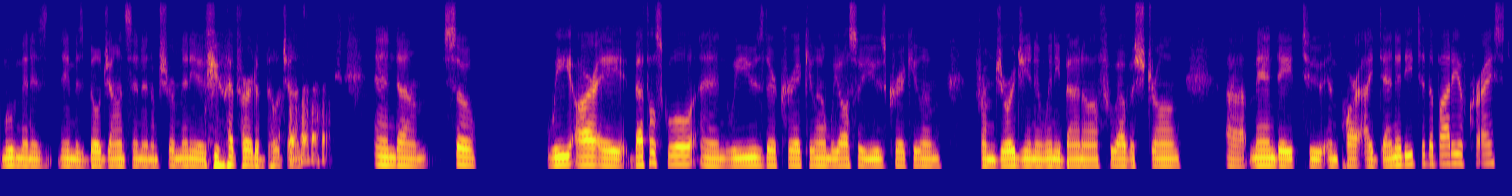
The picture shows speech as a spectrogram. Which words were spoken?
movement, his name is Bill Johnson, and I'm sure many of you have heard of Bill Johnson. And um, so we are a Bethel school and we use their curriculum. We also use curriculum from Georgian and Winnie Banov, who have a strong uh, mandate to impart identity to the body of Christ.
